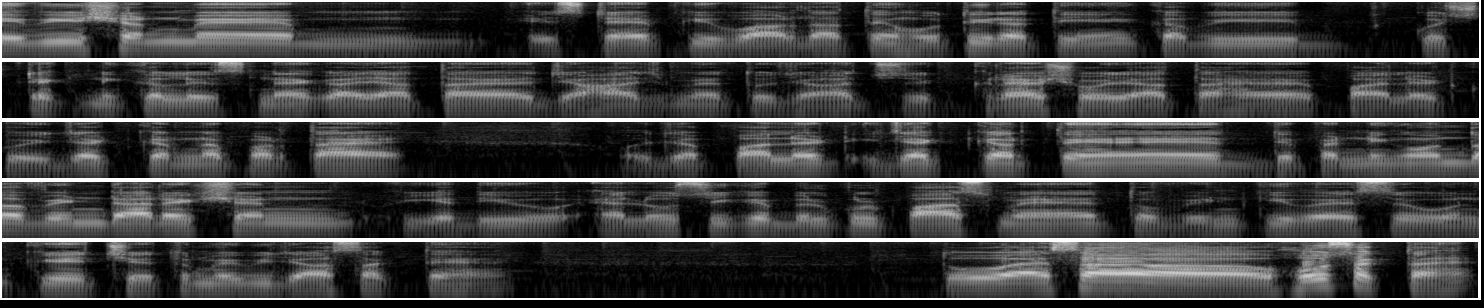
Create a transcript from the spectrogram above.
एविएशन में इस टाइप की वारदातें होती रहती हैं। कभी कुछ टेक्निकल स्नैक आ जाता है जहाज़ में तो जहाज़ क्रैश हो जाता है। पायलट को इजेक्ट करना पड़ता है। और जब पायलट इजेक्ट करते हैं depending on the wind direction यदि एल के बिल्कुल पास में है तो विंड की वजह से उनके क्षेत्र में भी जा सकते हैं। तो ऐसा हो सकता है।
